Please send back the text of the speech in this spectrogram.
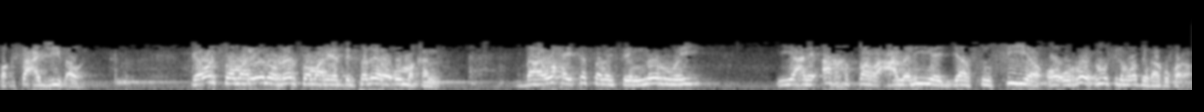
Waa qiso cajiib ah wey. Gabadh soomaaliyeed oo reer soomaaliyeed dirsadeen oo u maqan baa waxay ka samaysay norway yacni akhtar camaliya jaasuusiya oo uu ruux muslim waddankaa ku kaco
